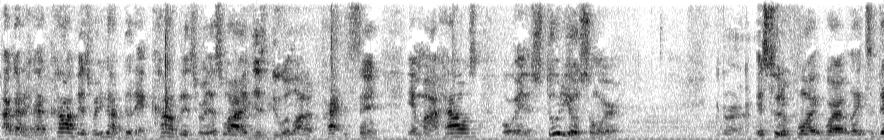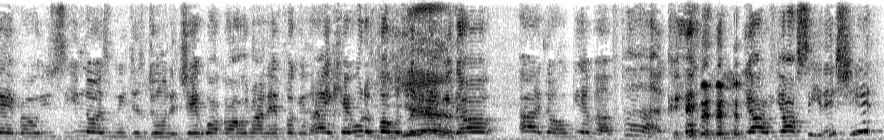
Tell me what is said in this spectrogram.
I gotta have confidence for you gotta build that confidence for that's why I just do a lot of practicing in my house or in a studio somewhere. Right. It's to the point where, like today, bro, you see, you notice me just doing the jaywalk all around that fucking. I ain't care who the fuck was looking at me, Yeah. dog. I don't give a fuck. y'all, y'all see this shit?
